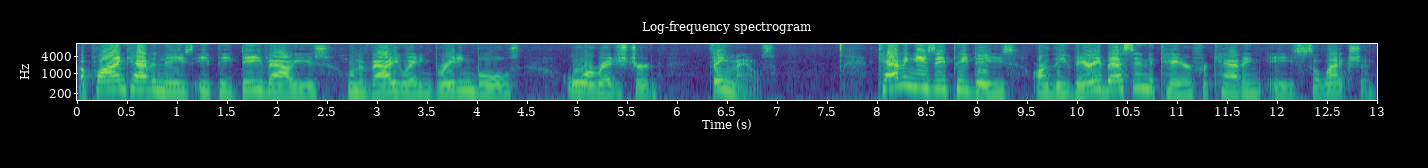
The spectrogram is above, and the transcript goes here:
applying calving ease EPD values when evaluating breeding bulls or registered females. Calving ease EPDs are the very best indicator for calving ease selection.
